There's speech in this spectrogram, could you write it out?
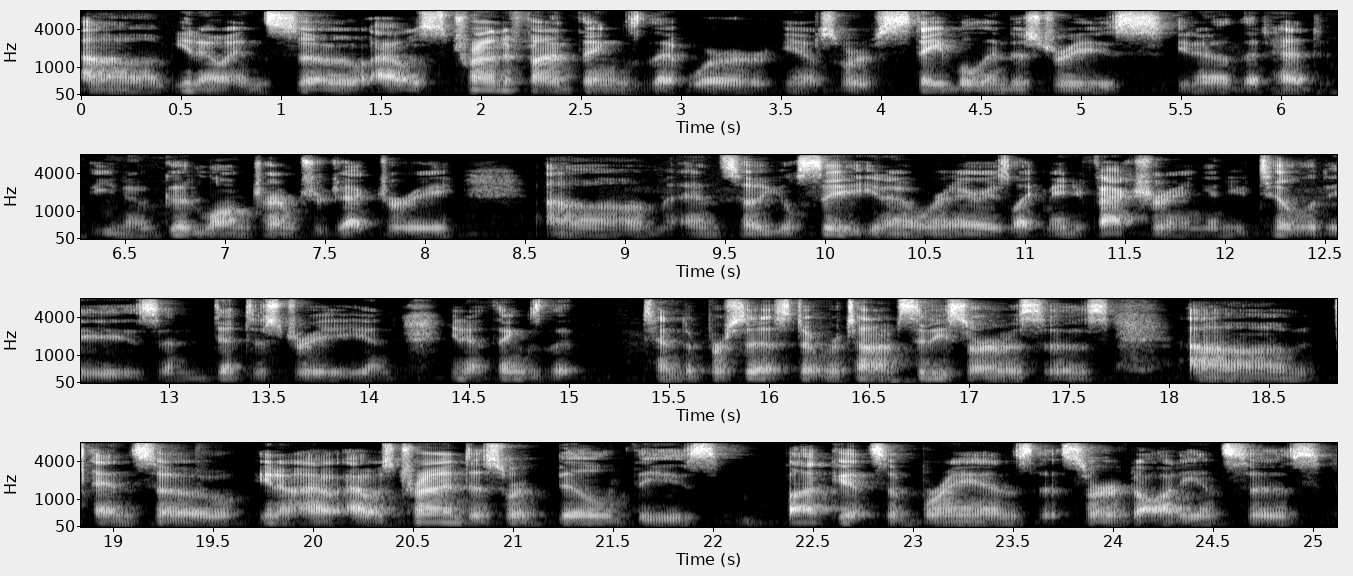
um, you know, and so I was trying to find things that were you know sort of stable industries, you know, that had you know good long term trajectory, um, and so you'll see, you know, we're in areas like manufacturing and utilities and dentistry and, you know, things that tend to persist over time, city services. Um, and so, you know, I, I, was trying to sort of build these buckets of brands that served audiences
